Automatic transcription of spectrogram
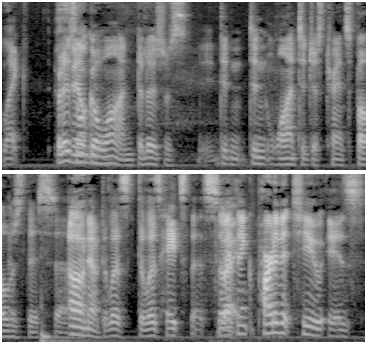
like But as we'll film- go on, Deleuze was didn't didn't want to just transpose this. Uh, Oh no, Deleuze Deleuze hates this. So I think part of it too is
